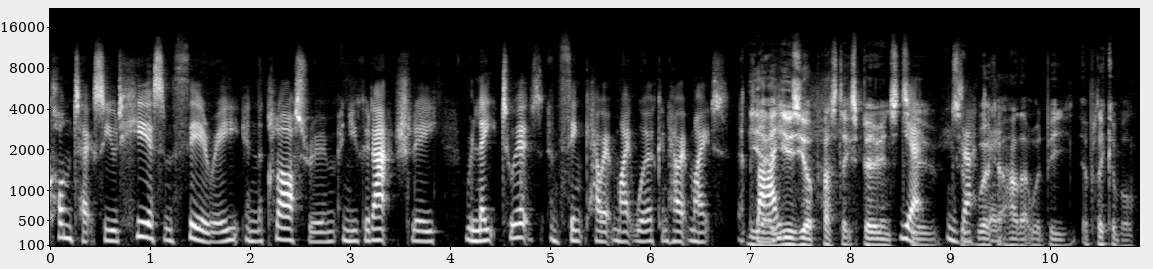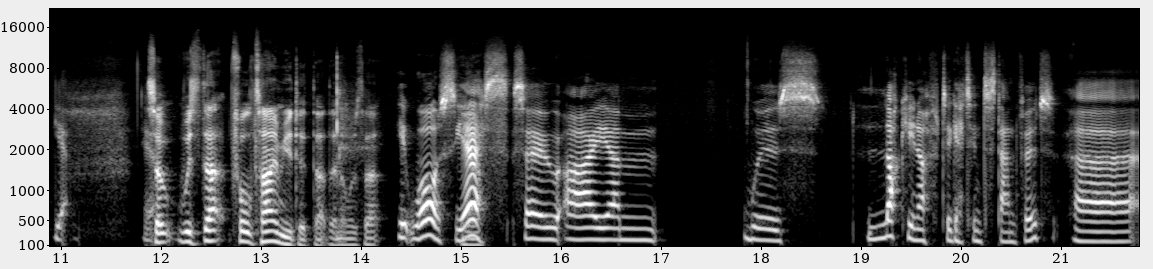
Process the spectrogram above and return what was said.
context so you'd hear some theory in the classroom and you could actually relate to it and think how it might work and how it might apply Yeah, use your past experience to, Yeah, to work out how that would be applicable. Yeah. Yeah. So was that full time you did that then, or was that? It was, Yeah. yes. So I um, was lucky enough to get into Stanford. Uh, I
